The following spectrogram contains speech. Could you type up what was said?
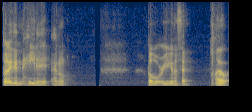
but I didn't hate it. I don't. But what were you gonna say? Oh,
